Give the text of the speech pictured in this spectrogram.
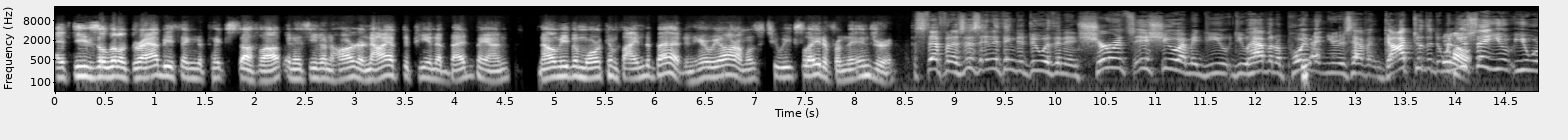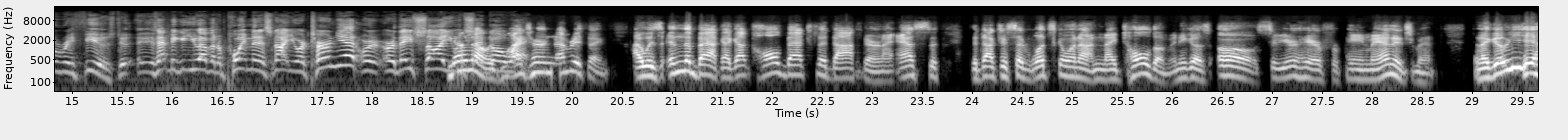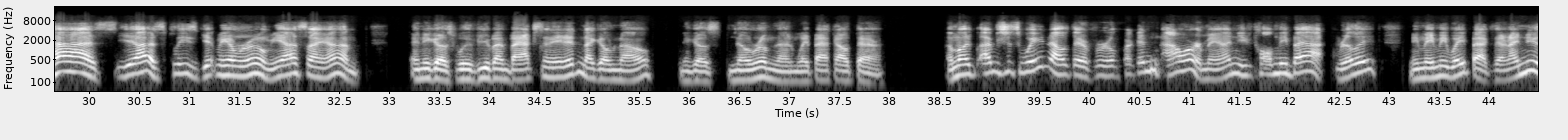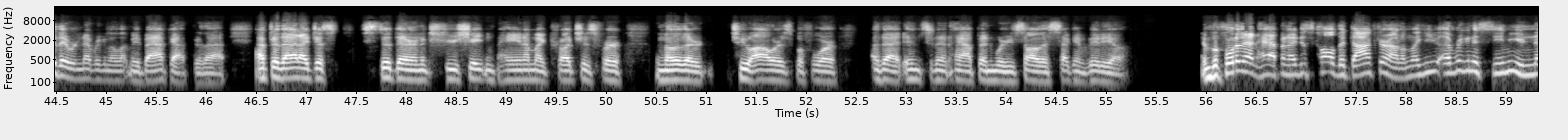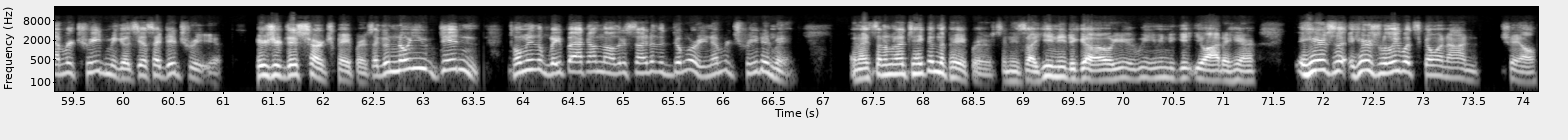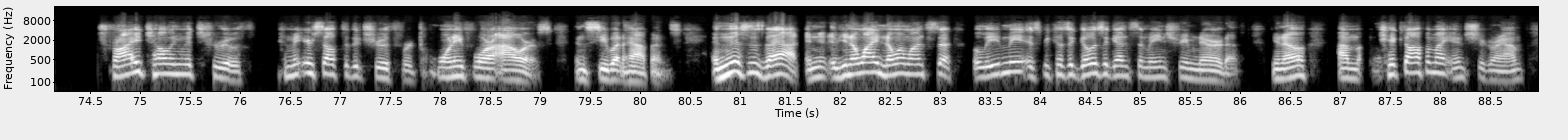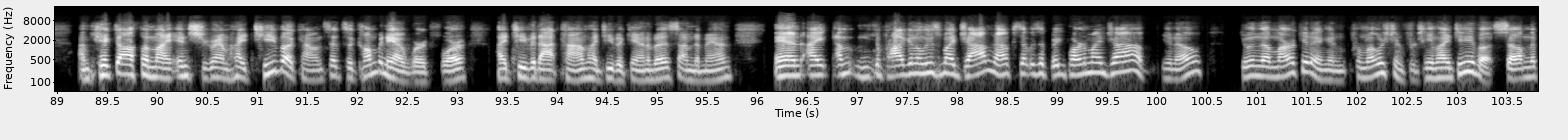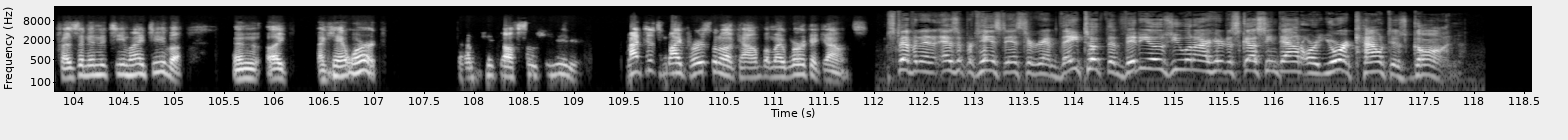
have to use a little grabby thing to pick stuff up, and it's even harder. Now I have to pee in a bedpan now I'm even more confined to bed. And here we are almost two weeks later from the injury. Stephan, is this anything to do with an insurance issue? I mean, do you do you have an appointment and you just haven't got to the when no. you say you, you were refused, is that because you have an appointment, it's not your turn yet, or, or they saw you no, and said no, go away? My turn and everything. I was in the back. I got called back to the doctor and I asked the, the doctor said, What's going on? And I told him, and he goes, Oh, so you're here for pain management. And I go, Yes, yes, please get me a room. Yes, I am. And he goes, Well, have you been vaccinated? And I go, No. And he goes, No room then. Wait back out there. I'm like, I was just waiting out there for a fucking hour, man. You called me back. Really? And he made me wait back there. And I knew they were never going to let me back after that. After that, I just stood there in excruciating pain on my crutches for another two hours before that incident happened where you saw the second video. And before that happened, I just called the doctor out. I'm like, you ever going to see me? You never treated me. He goes, yes, I did treat you. Here's your discharge papers. I go, no, you didn't. Told me to wait back on the other side of the door. You never treated me. And I said, I'm not taking the papers. And he's like, you need to go. You, we need to get you out of here. Here's, here's really what's going on, Chael. Try telling the truth. Commit yourself to the truth for 24 hours and see what happens. And this is that. And you know why no one wants to believe me? It's because it goes against the mainstream narrative. You know, I'm kicked off of my Instagram. I'm kicked off of my Instagram Hytiva accounts. That's a company I work for, Hytiva.com, Hytiva Cannabis on demand. And I, I'm probably going to lose my job now because that was a big part of my job, you know, doing the marketing and promotion for Team Hytiva. So I'm the president of Team Hytiva. And like, I can't work. I'm kicked off social media. Not just my personal account, but my work accounts. Stephan, as it pertains to Instagram, they took the videos you and I are here discussing down, or your account is gone?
